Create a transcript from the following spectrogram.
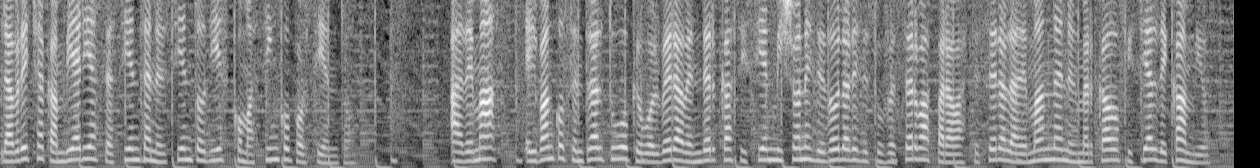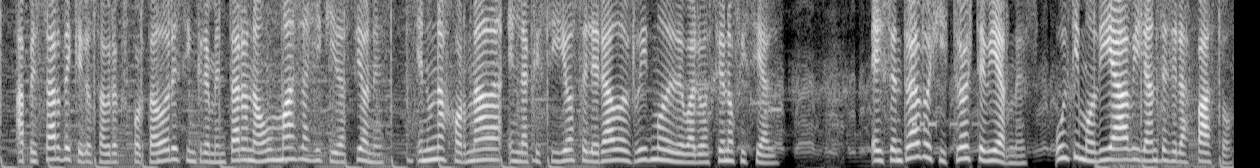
la brecha cambiaria se asienta en el 110,5%. Además, el Banco Central tuvo que volver a vender casi 100 millones de dólares de sus reservas para abastecer a la demanda en el mercado oficial de cambios, a pesar de que los agroexportadores incrementaron aún más las liquidaciones, en una jornada en la que siguió acelerado el ritmo de devaluación oficial. El Central registró este viernes, último día hábil antes de las PASO,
